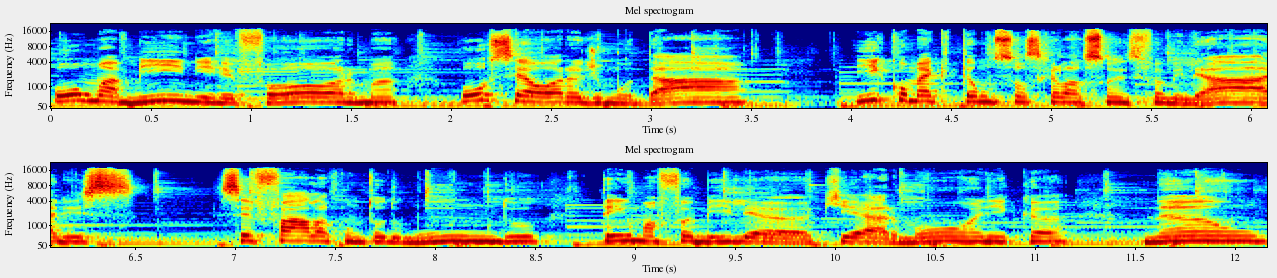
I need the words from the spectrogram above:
ou uma mini reforma, ou se é hora de mudar? E como é que estão suas relações familiares? Você fala com todo mundo? Tem uma família que é harmônica? Não?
